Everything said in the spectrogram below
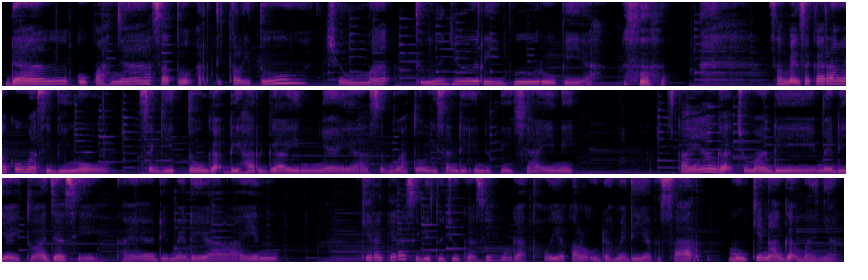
Dan upahnya satu artikel itu cuma 7000 rupiah. sampai sekarang aku masih bingung segitu nggak dihargainnya ya sebuah tulisan di Indonesia ini kayaknya nggak cuma di media itu aja sih kayaknya di media lain kira-kira segitu juga sih nggak tahu ya kalau udah media besar mungkin agak banyak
